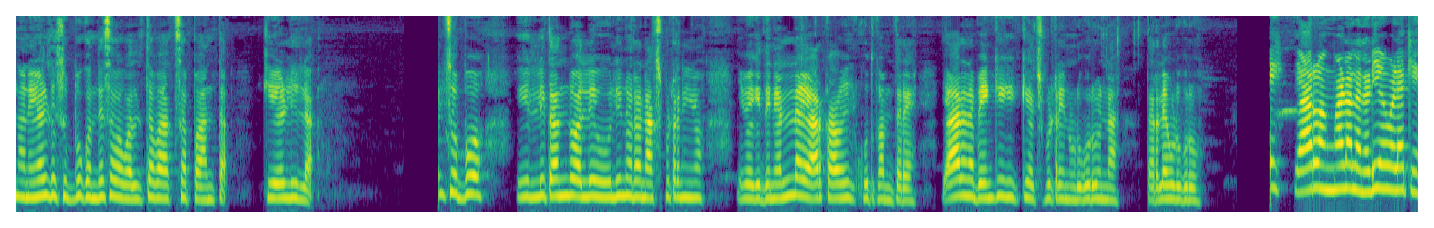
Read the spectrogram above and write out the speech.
ನಾನು ಹೇಳ್ದೆ ಸುಬ್ಬಗೊಂದೇ ಒಂದೇ ಸಲ ಹೊಲ್ತವ, ಹಾಕ್ಸಪ್ಪ ಅಂತ. ಕೇಳಲಿಲ್ಲ ಸುಬ್ಬು ಇಲ್ಲಿ ತಂದು ಅಲ್ಲಿ ಹುಲಿನೋರನ್ನ ಹಾಕ್ಸ್ಬಿಟ್ರೆ ನೀನು. ಇವಾಗ ಇದನ್ನೆಲ್ಲ ಯಾರು ಕಾವಲಿ ಕೂತ್ಕೊಂತಾರೆ ಯಾರನ್ನ ಬೆಂಕಿ ಗಿಕ್ಕಿ ಹಚ್ಬಿಟ್ರೆ ನೀನು ಹುಡುಗರು ತರಲೆ ಹುಡುಗರು. ಯಾರು ಹಂಗ ಮಾಡಲ್ಲ? ನಡಿಯೋ ಒಳಕ್ಕೆ.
